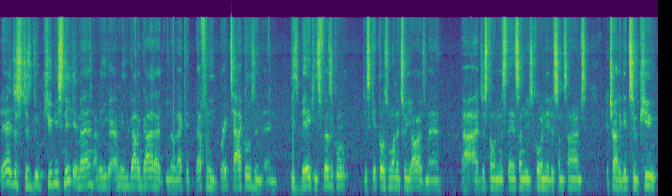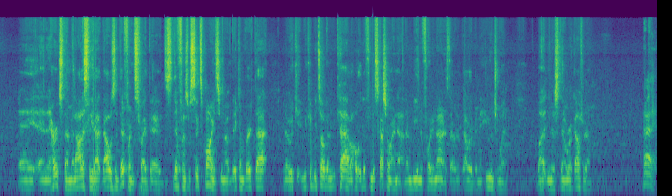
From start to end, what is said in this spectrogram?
Yeah, just just do QB sneak it, man. I mean, you I mean, you got a guy that you know that could definitely break tackles and and he's big, he's physical. Just get those one or two yards, man. I, I just don't understand some of these coordinators. Sometimes they try to get too cute and, and, it hurts them. And honestly, that, that was the difference right there. This difference was six points. You know, if they convert that, you know, we could, we could be talking, we could have a whole different discussion right now. Them being the 49ers, that would, that would have been a huge win. But, you know, it didn't work out for them. Hey,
